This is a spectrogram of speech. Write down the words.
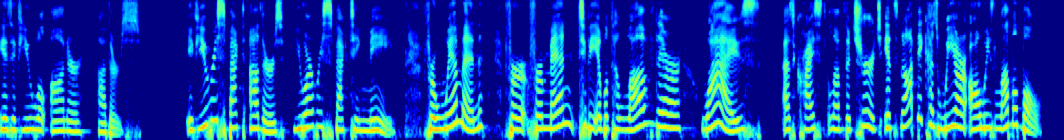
is if you will honor others. If you respect others, you are respecting me. For women, for, for men to be able to love their wives as Christ loved the church, it's not because we are always lovable.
